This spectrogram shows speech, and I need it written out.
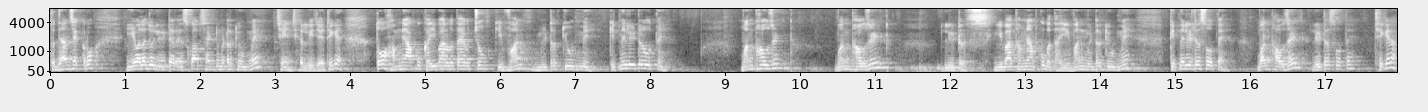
तो ध्यान से करो, ये वाला जो लीटर है, इसको आप सेंटीमीटर क्यूब में चेंज कर लीजिए, ठीक है? तो हमने आपको कई बार बताया बच्चों कि वन मीटर क्यूब में कितने लीटर होते हैं? One thousand one thousand litres ये बात हमने आपको बताई वन मीटर क्यूब में कितने लीटर्स होते हैं? वन थाउज़ेंड लीटर्स होते हैं, ठीक है ना?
